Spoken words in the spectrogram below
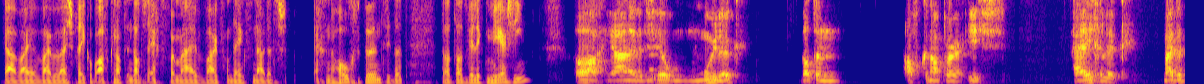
ja, waar waar bij wijze van spreken op afknapt. En dat is echt voor mij waar ik van denk van, nou, dat is echt een hoogtepunt. Dat, dat, dat wil ik meer zien. Oh, ja, nee, dat is heel moeilijk. Wat een, afknapper is eigenlijk. Maar dat,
